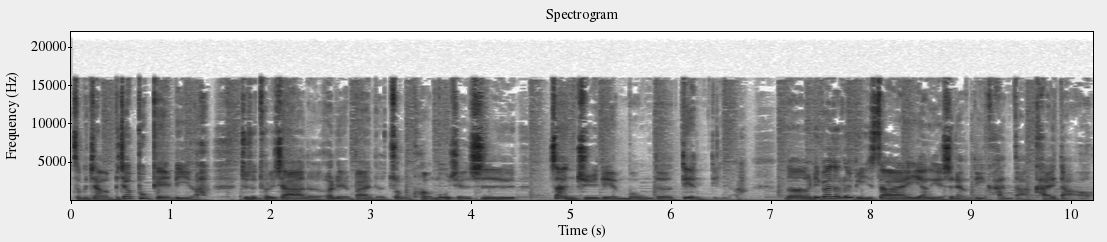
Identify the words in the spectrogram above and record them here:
怎么讲？比较不给力啦，就是吞下了二连败的状况，目前是占据联盟的垫底啊。那礼拜六的比赛一样也是两地看打开打哦，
